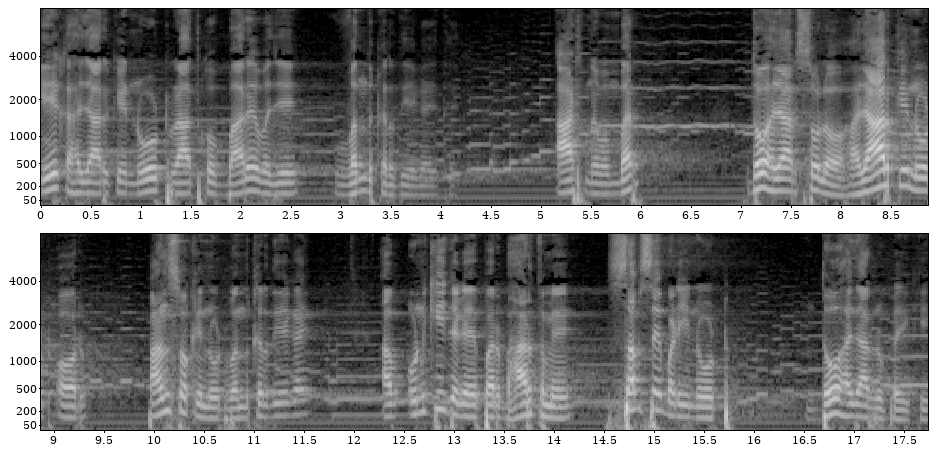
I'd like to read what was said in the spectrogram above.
1000 के नोट रात को 12 बजे बंद कर दिए गए थे। 8 नवंबर 2016 हज़ार के नोट और 500 के नोट बंद कर दिए गए। अब उनकी जगह पर भारत में सबसे बड़ी नोट दो हज़ार रुपए की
